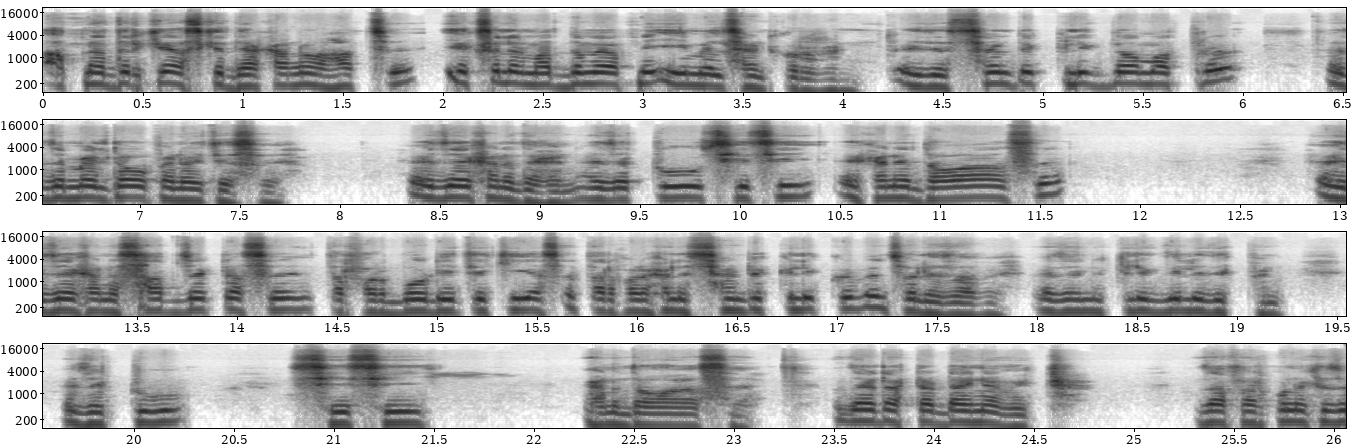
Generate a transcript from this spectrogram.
আপনাদেরকে আজকে দেখানো হচ্ছে। এক্সেলের মাধ্যমে আপনি ইমেল সেন্ড করবেন। এই যে সেন্ডে ক্লিক দেওয়া মাত্র এই যে মেলটা ওপেন হইতেছে। এই যে এখানে দেখেন, এই যে টু সিসি এখানে দেওয়া আছে। এই যে এখানে সাবজেক্ট আছে, তারপর বডিতে কি আছে, তারপরে খালি সেন্ডে ক্লিক করবেন, চলে যাবে। এই যে ক্লিক দিলে দেখবেন, এই যে টু সিসি এখানে দেওয়া আছে। এটা একটা ডাইনামিক যে আপনার কোনো কিছু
